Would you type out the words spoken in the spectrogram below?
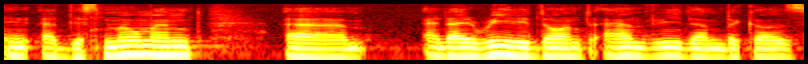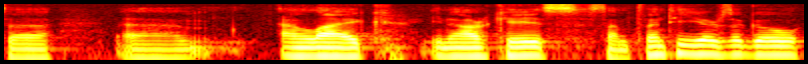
in at this moment. Um, and I really don't envy them because, um, unlike in our case, some 20 years ago,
